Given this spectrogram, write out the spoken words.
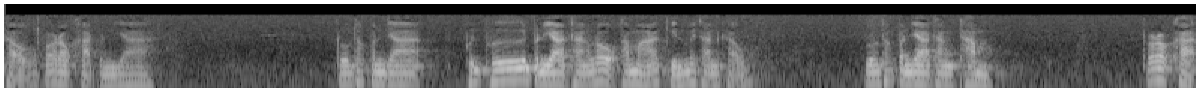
เขา เพราะเราขาดปัญญารวมทั้งปัญญาพื้นพื้นปัญญาทางโลกทำมาหากินไม่ทันเขา รวมทั้งปัญญาทางธรรม เพราะเราขาด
